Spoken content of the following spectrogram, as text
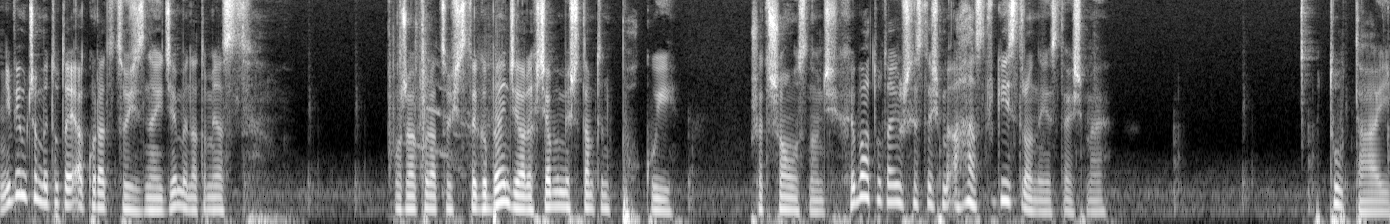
Nie wiem, czy my tutaj akurat coś znajdziemy, natomiast może akurat coś z tego będzie, ale chciałbym jeszcze tamten pokój przetrząsnąć. Chyba tutaj już jesteśmy. Aha, z drugiej strony jesteśmy. Tutaj.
